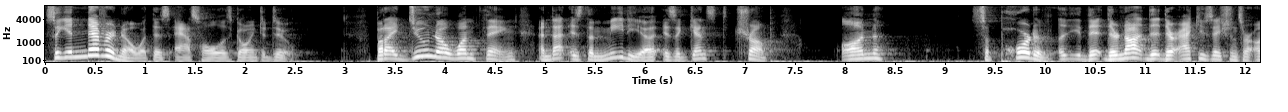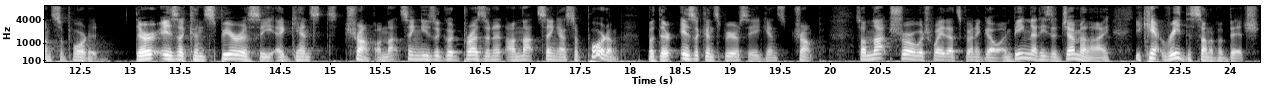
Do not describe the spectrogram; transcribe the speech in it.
so you never know what this asshole is going to do. But I do know one thing, and that is the media is against Trump unsupportive. Uh, they're not. Their accusations are unsupported. There is a conspiracy against Trump. I'm not saying he's a good president. I'm not saying I support him, but there is a conspiracy against Trump. So I'm not sure which way that's going to go. And being that he's a Gemini, you can't read the son of a bitch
